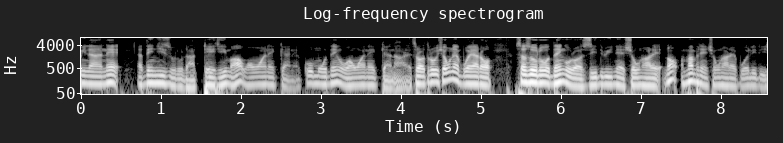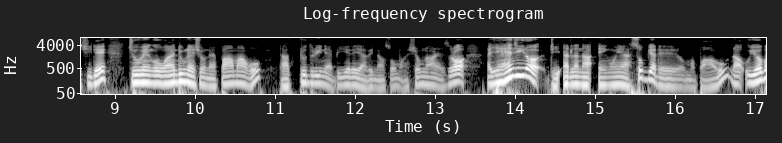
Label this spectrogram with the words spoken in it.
Milan နဲ့အသင်းကြီးဆိုလို့ဒါဒေကြီးမှာ1-1နဲ့ကန်တယ်။ကိုမိုအသင်းကို1-1နဲ့ကန်ထားတယ်။ဆိုတော့သူတို့ရှုံးတဲ့ပွဲကတော့ဆဆိုလိုအသင်းကိုတော့ Z3 နဲ့ရှုံးထားတဲ့နော်အမှတ်မတင်ရှုံးထားတဲ့ပွဲလေးတွေရှိတယ်။ Juven ကို1-2နဲ့ရှုံးတယ်။ပါမာကိုဒါ2-3နဲ့ပြီးခဲ့တဲ့ရာသီနောက်ဆုံးမှာရှုံးထားတယ်ဆိုတော့အရန်ကြီးတော့ဒီ Atlanta အိမ်ခွင်းကစုပ်ပြတ်တယ်တော့မပါဘူးနောက်ဥရောပ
